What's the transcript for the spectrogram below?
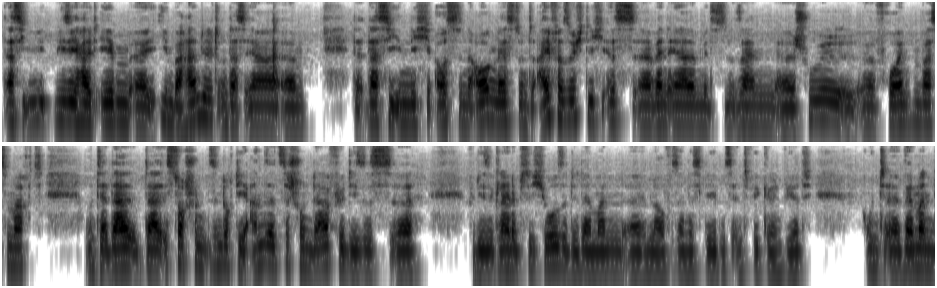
dass sie, wie sie halt eben äh, ihn behandelt und dass er, ähm, dass sie ihn nicht aus den Augen lässt und eifersüchtig ist, äh, wenn er mit seinen äh, Schulfreunden was macht. Und da, da ist doch schon, sind doch die Ansätze schon da für dieses, äh, für diese kleine Psychose, die der Mann äh, im Laufe seines Lebens entwickeln wird. Und äh, wenn man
